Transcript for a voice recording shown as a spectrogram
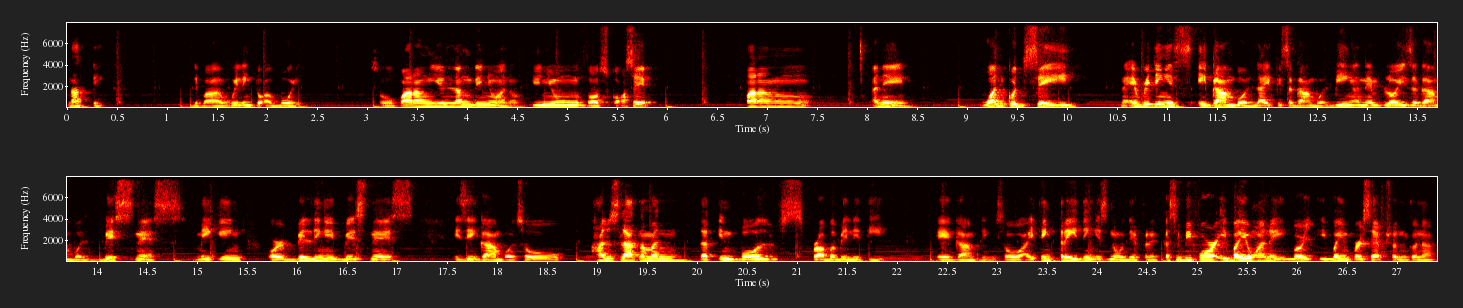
not take. ba? Willing to avoid. So parang yun lang din yung ano, yun yung thoughts ko kasi parang ano eh, one could say na everything is a gamble. Life is a gamble. Being an employee is a gamble. Business, making or building a business is a gamble. So, halos lahat naman that involves probability eh gambling. So, I think trading is no different. Kasi before, iba yung ano, iba, iba yung perception ko na,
